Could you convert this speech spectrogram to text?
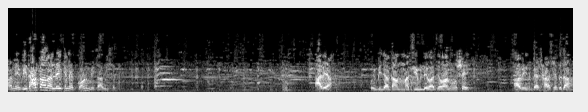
અને વિધાતાના લેખને કોણ મિટાવી શકે? આવ્યા. કોઈ બીજા ગામમાં જીવ લેવા જવાનું હશે? આવીને બેઠા છે બધા.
